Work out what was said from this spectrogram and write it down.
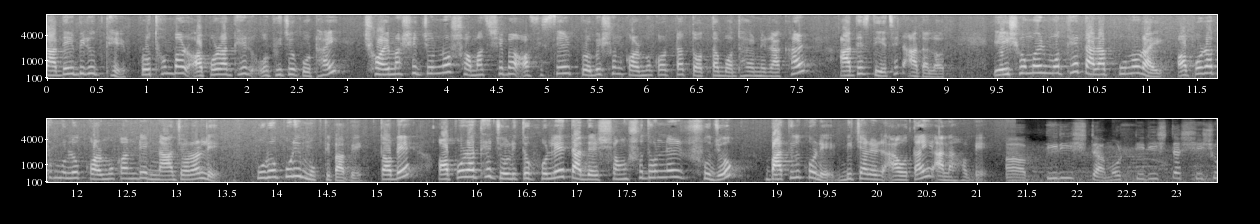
তাদের বিরুদ্ধে প্রথমবার অপরাধের অভিযোগ ওঠায় ছয় মাসের জন্য সমাজসেবা অফিসের প্রবেশন কর্মকর্তা তত্ত্বাবধানে রাখার আদেশ দিয়েছেন আদালত। এই সময়ের মধ্যে তারা পুনরায় অপরাধমূলক কর্মকাণ্ডে না জড়ালে পুরোপুরি মুক্তি পাবে। তবে অপরাধে জড়িত হলে তাদের সংশোধনের সুযোগ বাতিল করে বিচারের আওতায় আনা হবে। তিরিশটা, মোট তিরিশটা শিশু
